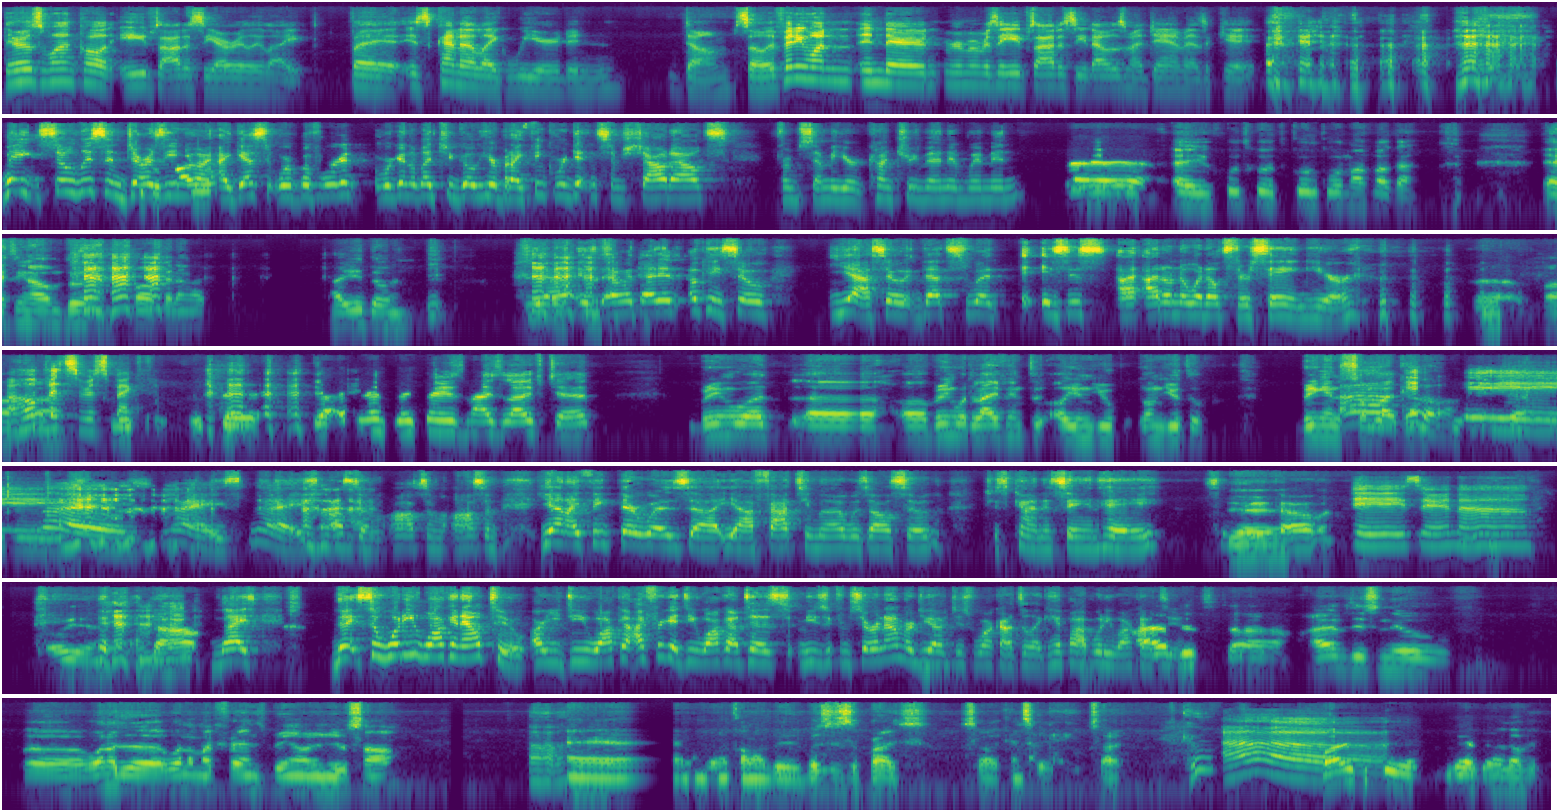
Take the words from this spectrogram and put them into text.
There was one called Abe's Oddysee I really liked, but it's kind of like weird and dumb. So if anyone in there remembers Abe's Oddysee, that was my jam as a kid. hey, so listen, Jairzinho, I, I guess we're before we're gonna we're gonna let you go here, but I think we're getting some shout outs from some of your countrymen and women. Yeah, yeah, yeah. Hey, good, good, cool, cool, motherfucker. Asking how I'm doing. how you doing? Yeah, is that what that is? Okay, so yeah, so that's what is this? I, I don't know what else they're saying here. uh, I hope it's respectful. Say, yeah, they say it's nice life, chat. Bring what uh, uh bring what life into on you on YouTube. Bring in some oh, life. Cool. Yeah. Nice, nice, nice. Awesome, awesome, awesome. Yeah, and I think there was uh yeah, Fatima was also just kind of saying hey. So yeah. Hey, Serena. Oh yeah. nice. Nice. So what are you walking out to? Are you do you walk out? I forget. Do you walk out to music from Suriname or do you have just walk out to like hip hop? What do you walk out I to? This, uh, I have this new uh, one of the one of my friends bring on a new song. Uh-huh. And I'm gonna come up with but it's a surprise. So I can say okay. sorry. Cool. Oh but you guys gonna love it.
